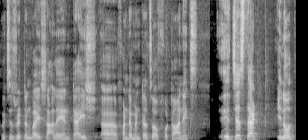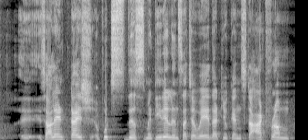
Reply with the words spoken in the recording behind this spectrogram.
which is written by Saleh and Teich, uh, Fundamentals of Photonics. It's just that, you know, and puts this material in such a way that you can start from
